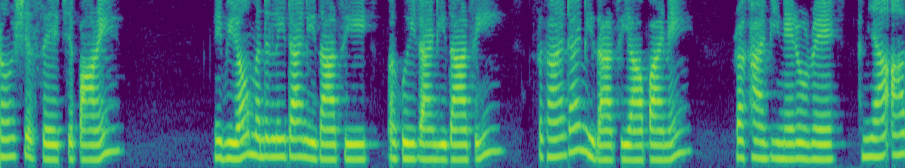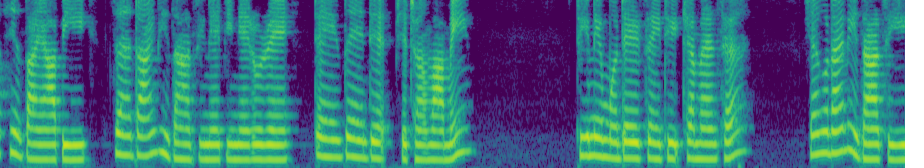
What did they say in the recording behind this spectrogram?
နှုန်း80ဖြစ်ပါတယ်နေပြီးတော့မန္တလေးတိုင်းဒေသကြီးမကွေးတိုင်းဒေသကြီးစကိုင်းတိုင်းဒေသကြီးအောက်ပိုင်းနဲ့ရခိုင်ပြည်နယ်တို့တွင်အများအားဖြင့်တာယာပြီးကြံတိုင်းဒေသကြီးနယ်ပြည်နယ်တို့တွင်တိမ်သင့်တဲ့ဖြစ်ထွန်းပါမယ်ဒီနေ့မွန်တေးချိန်ထိခံမှန်းချက်ရန်ကုန်တိုင်းဒေသကြီး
